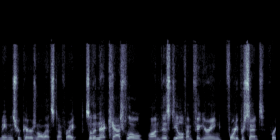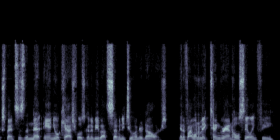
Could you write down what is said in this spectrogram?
maintenance, repairs, and all that stuff, right? So the net cash flow on this deal, if I'm figuring 40% for expenses, the net annual cash flow is going to be about $7,200 And if I want to make 10 grand wholesaling fee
